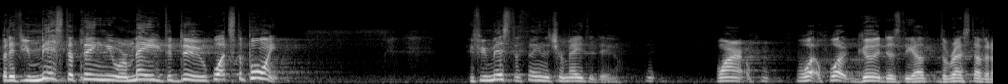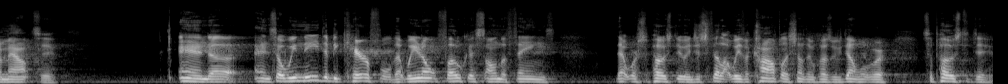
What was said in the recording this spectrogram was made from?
But if you miss the thing you were made to do, what's the point? If you miss the thing that you're made to do, why, what, what good does the, other, the rest of it amount to? And, uh, and so we need to be careful that we don't focus on the things that we're supposed to do and just feel like we've accomplished something because we've done what we're supposed to do.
